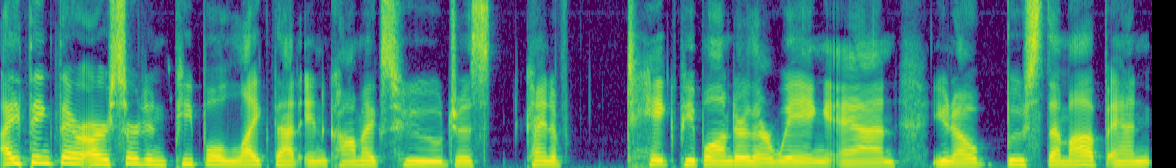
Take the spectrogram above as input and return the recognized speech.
I think there are certain people like that in comics who just kind of take people under their wing and, you know, boost them up. And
